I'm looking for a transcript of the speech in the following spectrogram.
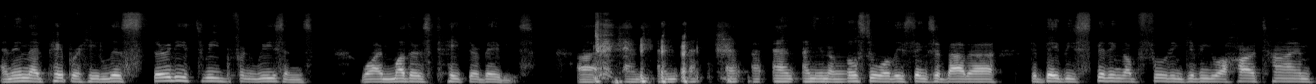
And in that paper, he lists 33 different reasons why mothers hate their babies. Uh, and, and, and, and, and, you know, goes through all these things about uh, the baby spitting up food and giving you a hard time.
